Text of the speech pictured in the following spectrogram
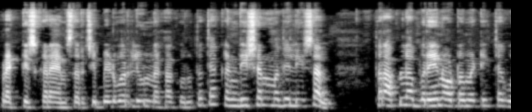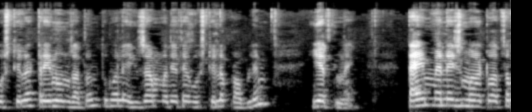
प्रॅक्टिस करा अँसरची बेडवर लिहून नका करू. तर त्या कंडिशनमध्ये लिहिसाल तर आपला ब्रेन ऑटोमॅटिक त्या गोष्टीला ट्रेन होऊन जातो आणि तुम्हाला एक्झाममध्ये त्या गोष्टीला प्रॉब्लेम येत नाही. टाइम मॅनेज महत्त्वाचा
